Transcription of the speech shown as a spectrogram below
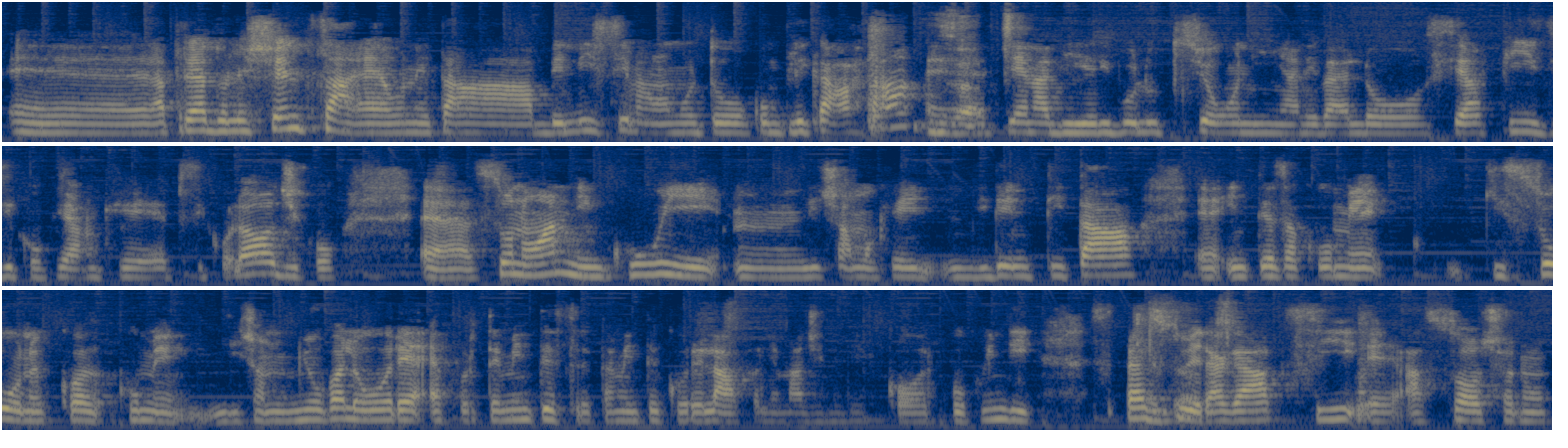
Eh, la preadolescenza è un'età bellissima ma molto complicata, esatto. eh, piena di rivoluzioni a livello sia fisico che anche psicologico. Eh, sono anni in cui mh, mm, diciamo che l'identità intesa come chi sono e co- come diciamo, il mio valore è fortemente e strettamente correlato all'immagine del corpo. Quindi spesso esatto. i ragazzi eh, associano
